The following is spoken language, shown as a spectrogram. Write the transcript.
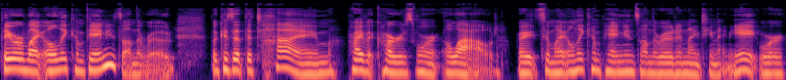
they were my only companions on the road because at the time, private cars weren't allowed, right? So my only companions on the road in 1998 were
